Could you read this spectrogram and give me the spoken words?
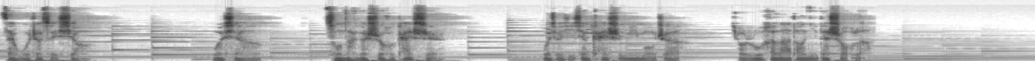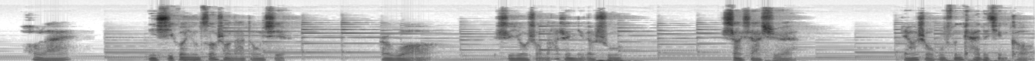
在捂着嘴笑。我想，从那个时候开始，我就已经开始密谋着要如何拉到你的手了。后来。你习惯用左手拿东西，而我是右手拿着你的书。上下学，两手不分开的紧扣，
